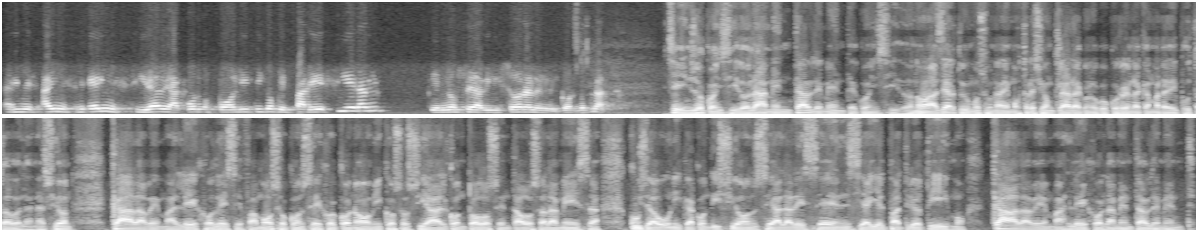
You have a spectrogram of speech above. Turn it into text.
hay, hay, necesidad de acuerdos políticos que parecieran que no se avisoran en el corto plazo. Sí, yo coincido, lamentablemente coincido, ¿no? Ayer tuvimos una demostración clara con lo que ocurrió en la Cámara de Diputados de la Nación, cada vez más lejos de ese famoso Consejo Económico, Social, con todos sentados a la mesa, cuya única condición sea la decencia y el patriotismo, cada vez más lejos, lamentablemente.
